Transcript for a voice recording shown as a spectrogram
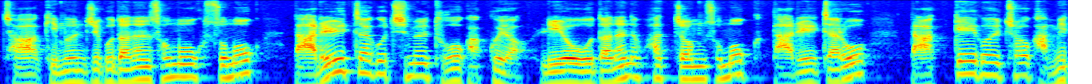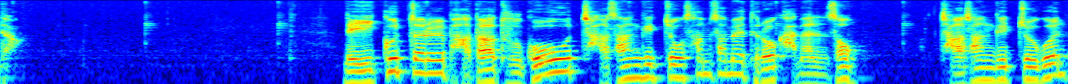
자, 김은지 구단은 소목 소목 날일자 구 침을 두어 갔고요. 리어 5단은 화점 소목 날일자로 낮게 걸쳐 갑니다. 네, 입구자를 받아두고 자상기 쪽 3-3에 들어가면서 자상기 쪽은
